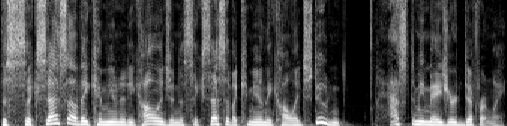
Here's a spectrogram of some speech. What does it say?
The success of a community college and the success of a community college student has to be measured differently.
